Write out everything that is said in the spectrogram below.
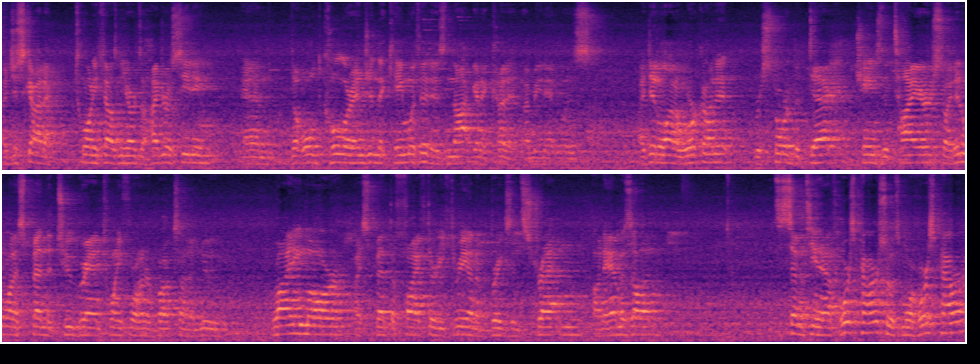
I just got a 20,000 yards of hydro seeding and the old Kohler engine that came with it is not gonna cut it. I mean, it was, I did a lot of work on it, restored the deck, changed the tires, so I didn't want to spend the two grand, 2,400 bucks on a new riding mower. I spent the 533 on a Briggs & Stratton on Amazon. It's a 17 and a half horsepower, so it's more horsepower.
